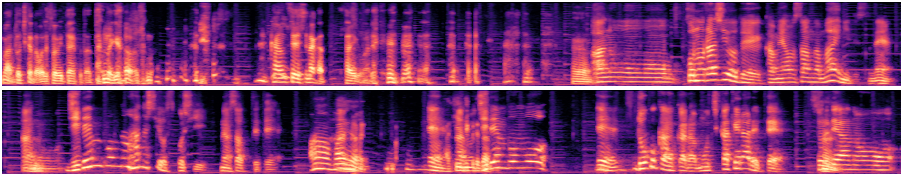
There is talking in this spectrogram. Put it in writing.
まあどっちかと俺そういうタイプだったんだけど、そ の完成しなかった、最後まで。うん、あのーこのラジオで亀山さんが前にですね、あの、自伝本の話を少しなさってて、ああ、はいはい。ええあの自伝本を、ええどこかから持ちかけられて、それで、うん。あの、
